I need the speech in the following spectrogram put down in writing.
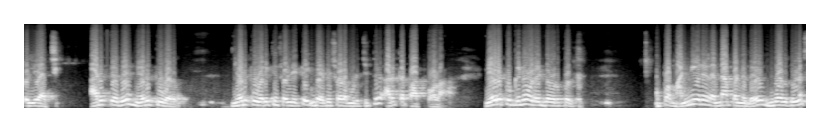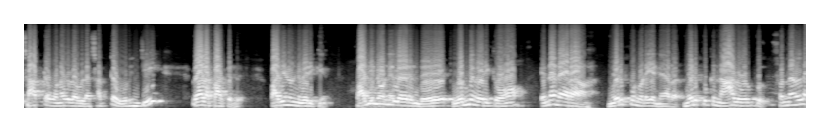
சொல்லியாச்சு. அடுத்தது நெருப்பு வரும். நெருப்பு வரைக்கும் சொல்லிட்டு இந்த எபிசோட முடிச்சிட்டு அடுத்த பார்ட் போலாம். நெருப்புக்குன்னு ஒரு ரெண்டு உறுப்பு இருக்கு. இப்போ மண்ணீரல் என்ன பண்ணுது? ஒன்பதுக்குள்ள சாப்பிட்ட உணவுல உள்ள சத்தை உறிஞ்சி வேலை பார்க்குது. பதினொன்று வரைக்கும். பதினொன்னுல இருந்து ஒன்று வரைக்கும் என்ன நேரம்? நெருப்புனுடைய நேரம். நெருப்புக்கு நாலு உறுப்பு. சொன்னேன்ல?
